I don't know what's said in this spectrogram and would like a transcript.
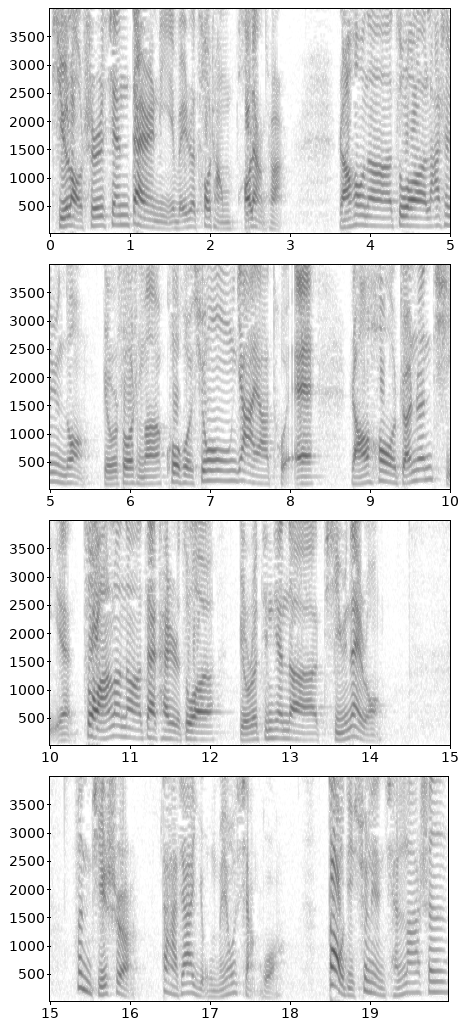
体育老师先带着你围着操场跑两圈，然后呢做拉伸运动，比如说什么扩扩胸、压压腿，然后转转体。做完了呢，再开始做，比如说今天的体育内容。问题是，大家有没有想过，到底训练前拉伸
